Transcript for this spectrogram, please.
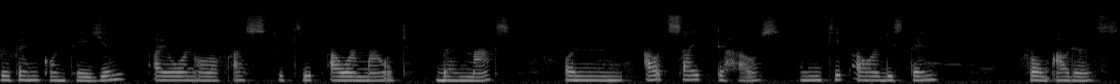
prevent contagion, I want all of us to keep our mouth by masks on outside the house and keep our distance from others.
